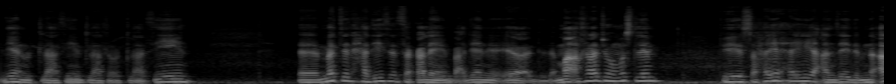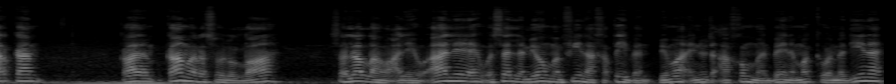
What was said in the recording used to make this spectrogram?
32 33 أه متن حديث الثقلين بعدين ما أخرجه مسلم في صحيحه عن زيد بن أرقم. قال قام رسول الله صلى الله عليه وآله وسلم يوما فينا خطيبا بماء يدعى خما بين مكة والمدينة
